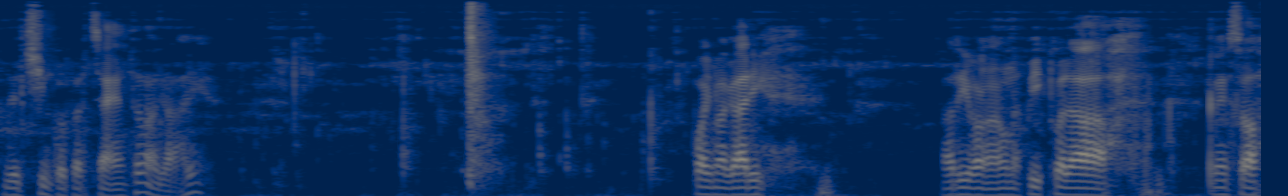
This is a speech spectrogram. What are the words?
del 5% magari. Poi magari arriva una piccola ne so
